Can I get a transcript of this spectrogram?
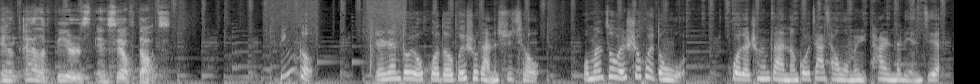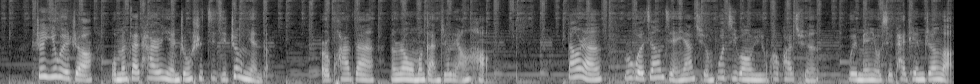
and allay fears and self-doubts. Bingo! 人人都有获得归属感的需求。我们作为社会动物，获得称赞能够加强我们与他人的连接， 这意味着我们在他人眼中是积极正面的，而夸赞能让我们感觉良好。当然，如果将减压全部寄望于夸夸群，未免有些太天真了。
